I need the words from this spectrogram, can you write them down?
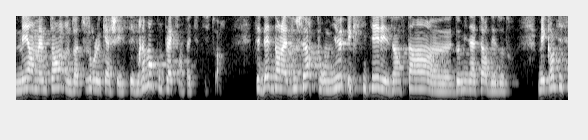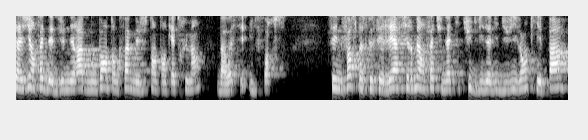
Mais en même temps, on doit toujours le cacher. C'est vraiment complexe en fait cette histoire. C'est d'être dans la douceur pour mieux exciter les instincts euh, dominateurs des autres. Mais quand il s'agit en fait d'être vulnérable, non pas en tant que femme, mais juste en tant qu'être humain, bah ouais, c'est une force. C'est une force parce que c'est réaffirmer en fait une attitude vis-à-vis du vivant qui est pas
